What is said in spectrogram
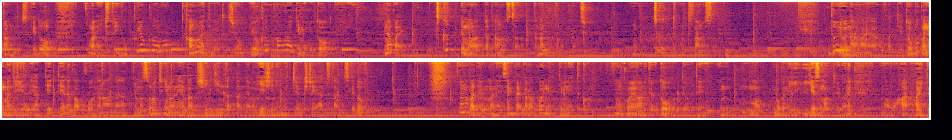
たんですけどなんかねちょっとよくよく考えてみるとですよ。よくよく考えてみるとなんかね作ってもらった楽しさだったなって思ったんですよ、うん、作ってもらった楽しさ。どういう流れなのかっていうと僕ねマジでやっていてなんかこうだなだなって、まあ、その時のねやっぱ新人だったんで、まあ、必死にめちゃくちゃやってたんですけどその中で、まあね、先輩からこういうのやってみないとかこういうのあるけどどうって言われて、うんまあ、僕ねイエスマンというかね、まあ、はいと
